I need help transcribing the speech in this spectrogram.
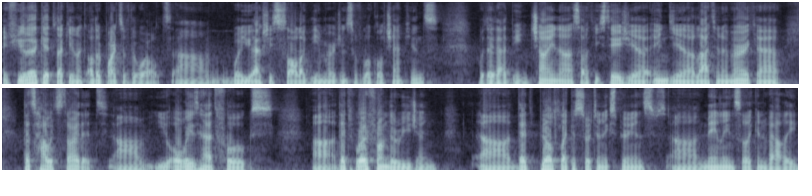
if you look at like in like other parts of the world um, where you actually saw like the emergence of local champions, whether that be in China, Southeast Asia, India, Latin America, that's how it started. Um, you always had folks uh, that were from the region uh, that built like a certain experience, uh, mainly in Silicon Valley,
